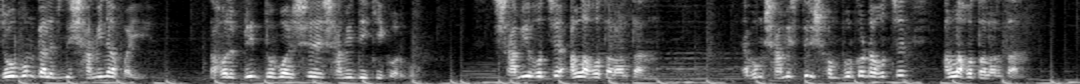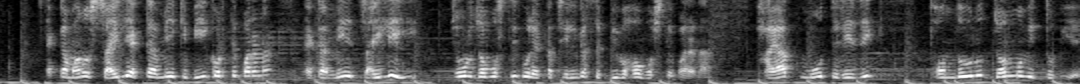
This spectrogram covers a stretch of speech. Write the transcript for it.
যৌবনকালে যদি স্বামী না পাই, তাহলে বৃদ্ধ বয়সে স্বামী দিয়ে কী করব? স্বামী হচ্ছে আল্লাহ তালার দান এবং স্বামী স্ত্রীর সম্পর্কটা হচ্ছে আল্লাহ তালার দান। একটা মানুষ চাইলে একটা মেয়েকে বিয়ে করতে পারে না, একটা মেয়ে চাইলেই জোর জবস্তি করে একটা ছেলের কাছে বিবাহ বসতে পারে না। হায়াত, মত, রিজিক ধন দৌলত জন্ম, মৃত্যু বিয়ে।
